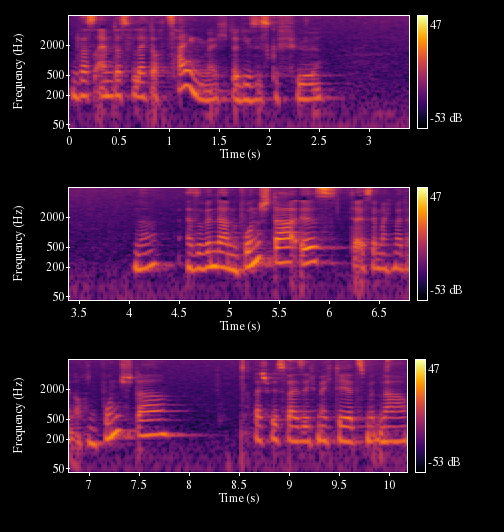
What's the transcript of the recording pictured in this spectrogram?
und was einem das vielleicht auch zeigen möchte, dieses Gefühl. Ne? Also wenn da ein Wunsch da ist, da ist ja manchmal dann auch ein Wunsch da. Beispielsweise, ich möchte jetzt mit einer,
